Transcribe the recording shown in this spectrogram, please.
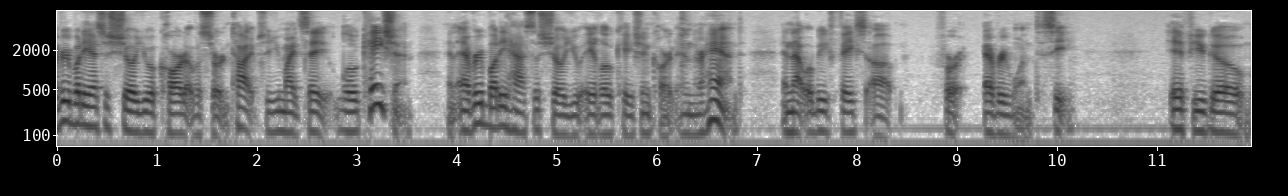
everybody has to show you a card of a certain type. So you might say location, and everybody has to show you a location card in their hand, and that will be face up for everyone to see. If you go,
